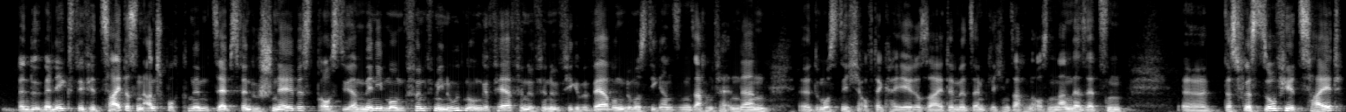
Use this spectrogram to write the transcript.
wenn du überlegst, wie viel Zeit das in Anspruch nimmt, selbst wenn du schnell bist, brauchst du ja Minimum fünf Minuten ungefähr für eine vernünftige Bewerbung. Du musst die ganzen Sachen verändern. äh, Du musst dich auf der Karriereseite mit sämtlichen Sachen auseinandersetzen. Äh, Das frisst so viel Zeit,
